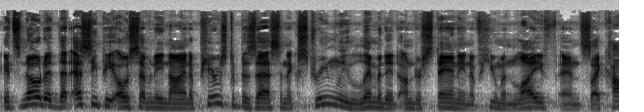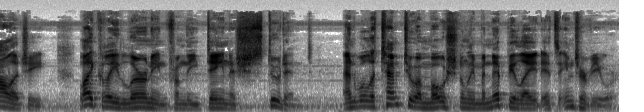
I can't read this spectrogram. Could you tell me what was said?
It's noted that SCP 079 appears to possess an extremely limited understanding of human life and psychology, likely learning from the Danish student, and will attempt to emotionally manipulate its interviewer.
